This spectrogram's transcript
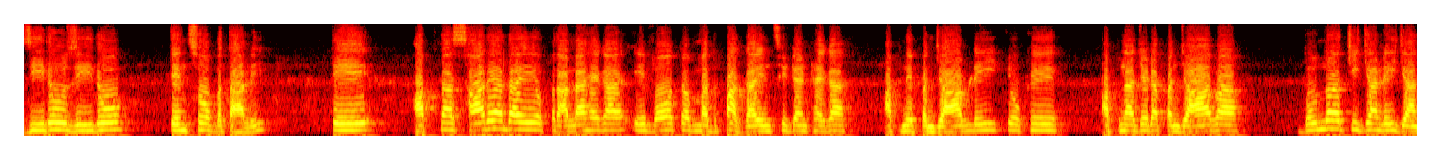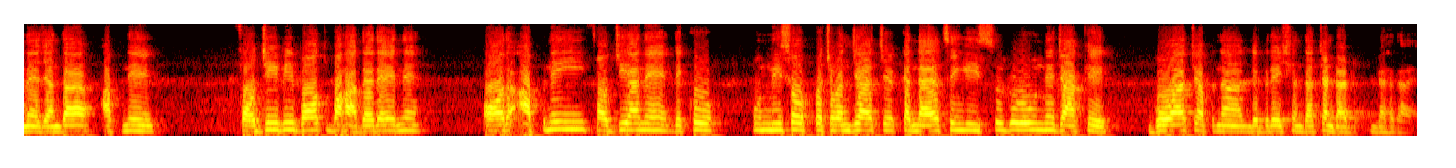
00342 ਤੇ ਆਪਣਾ ਸਾਰਿਆਂ ਦਾ ਇਹ ਉਪਰਾਲਾ ਹੈਗਾ, ਇਹ ਬਹੁਤ ਮਦਭਾਗਾ ਇਨਸੀਡੈਂਟ ਹੈਗਾ ਆਪਣੇ ਪੰਜਾਬ ਲਈ, ਕਿਉਂਕਿ ਆਪਣਾ ਜਿਹੜਾ ਪੰਜਾਬ ਆ, ਦੋਨਾਂ ਚੀਜ਼ਾਂ ਲਈ ਜਾਣਿਆ ਜਾਂਦਾ, ਆਪਣੇ ਫੌਜੀ ਵੀ ਬਹੁਤ ਬਹਾਦਰ ਰਹੇ ਨੇ ਔਰ ਆਪਣੇ ਫੌਜੀਆਂ ਨੇ, ਦੇਖੋ 1955 ਚ ਕਰਨੈਲ ਸਿੰਘ ਈਸਰੂ ਨੇ ਜਾ ਕੇ ਗੋਆ ਚ ਆਪਣਾ ਲਿਬਰੇਸ਼ਨ ਦਾ ਝੰਡਾ ਲਹਿਰਾਇਆ।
